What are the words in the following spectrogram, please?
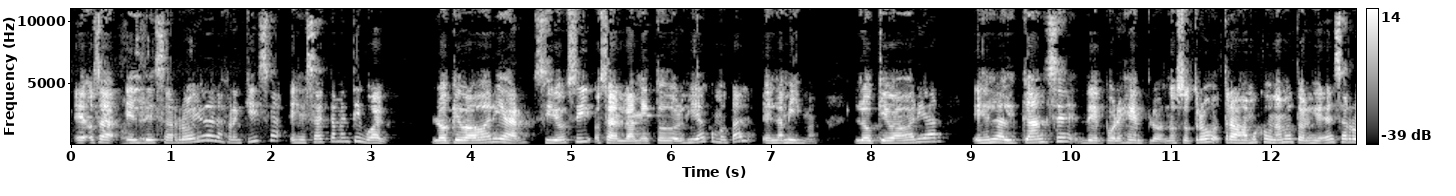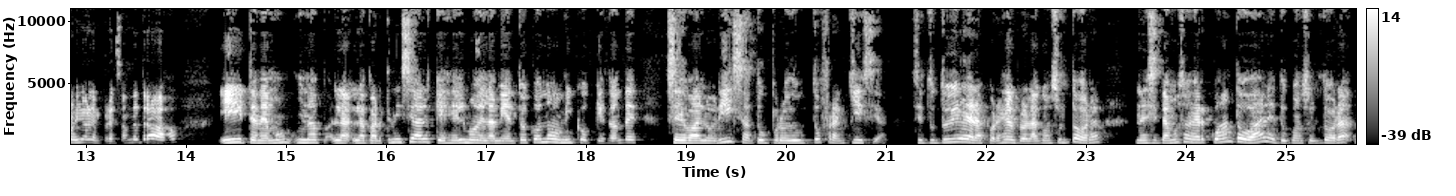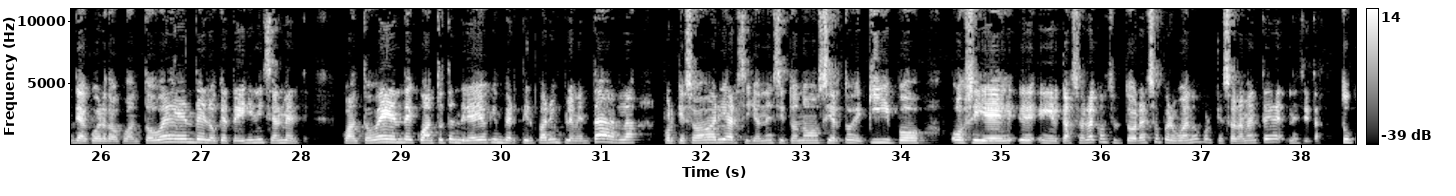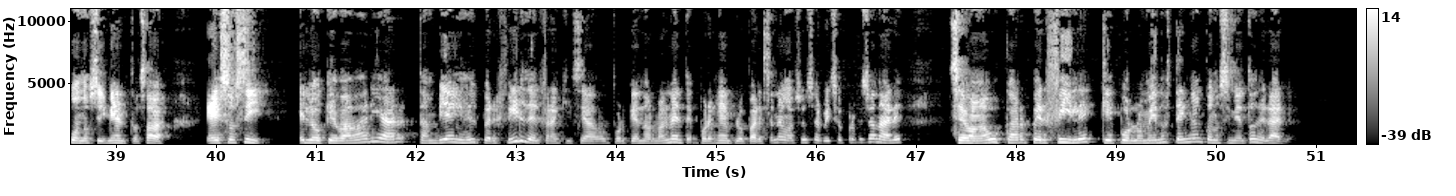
Eh, o sea, el desarrollo de la franquicia es exactamente igual. Lo que va a variar, sí o sí, o sea, la metodología como tal es la misma. Lo que va a variar es el alcance de, por ejemplo, nosotros trabajamos con una metodología de desarrollo, la empresa donde trabajo, y tenemos una, la, la, parte inicial que es el modelamiento económico, que es donde se valoriza tu producto franquicia. Si tú tuvieras, por ejemplo, la consultora, necesitamos saber cuánto vale tu consultora de acuerdo a cuánto vende, lo que te dije inicialmente cuánto vende, cuánto tendría yo que invertir para implementarla, porque eso va a variar si yo necesito no ciertos equipos o si eh, en el caso de la consultora es súper bueno porque solamente necesitas tu conocimiento, ¿sabes? Eso sí, eh, lo que va a variar también es el perfil del franquiciado, porque normalmente, por ejemplo, para ese negocio de servicios profesionales, se van a buscar perfiles que por lo menos tengan conocimientos del área.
